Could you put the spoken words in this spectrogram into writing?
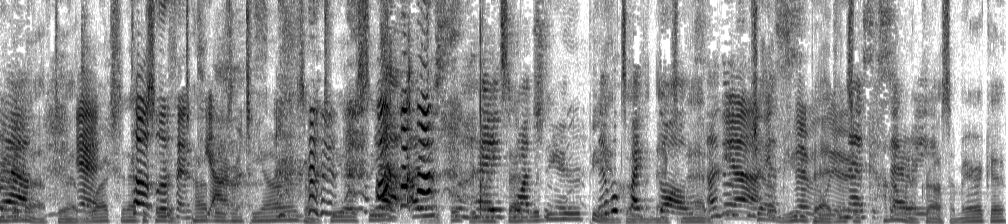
enough to have Yeah, watched an toddlers episode of and Toddlers and Tiaras on TLC, Yeah, I used to think we hate side with the watching it. They Europeans look on like the next dolls. matter. I don't Yeah, Child it's it's beauty pageants weird. are common across America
